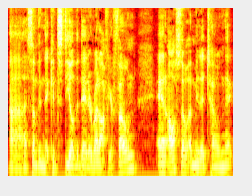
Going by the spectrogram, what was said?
uh, something that can steal the data right off your phone, and also emit a tone that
